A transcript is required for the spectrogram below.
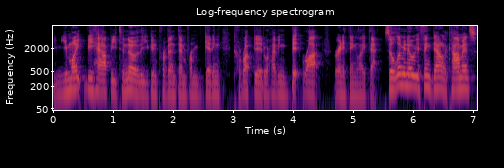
You might be happy to know that you can prevent them from getting corrupted or having bit rot or anything like that. So let me know what you think down in the comments.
